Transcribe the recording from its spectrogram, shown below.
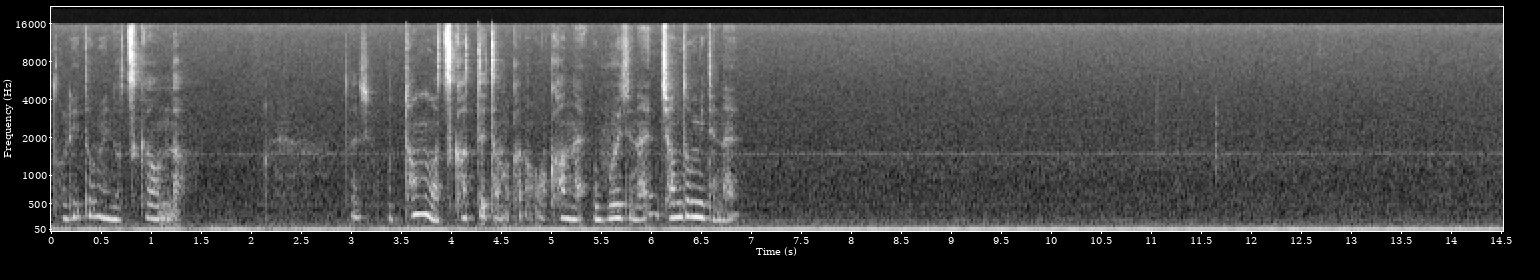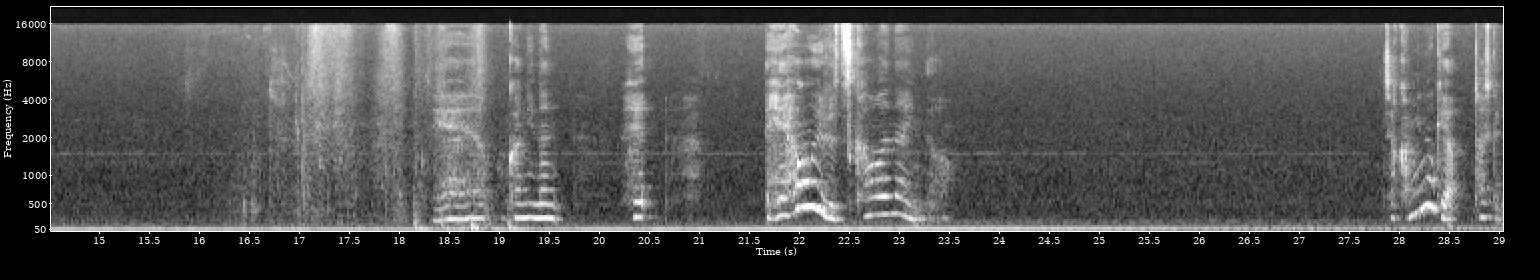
トリートメント使うんだ。私おたんは使ってたのかな？わかんない。覚えてない。ちゃんと見てない。他に何？へヘアオイル使わないんだ。じゃあ髪の毛確かに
